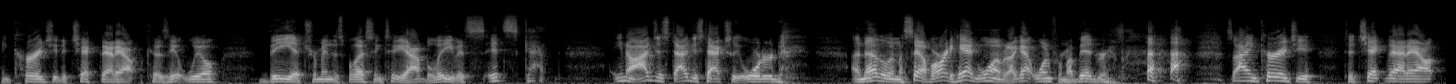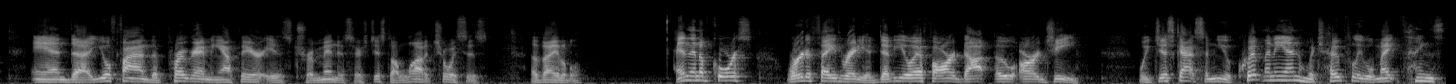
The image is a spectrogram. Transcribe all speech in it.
I encourage you to check that out because it will be a tremendous blessing to you. I believe it's it's got you know, I just I just actually ordered another one myself. I already had one, but I got one for my bedroom. so I encourage you to check that out and uh, you'll find the programming out there is tremendous. There's just a lot of choices available. And then, of course, Word of Faith Radio, WFR.org. We just got some new equipment in, which hopefully will make things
